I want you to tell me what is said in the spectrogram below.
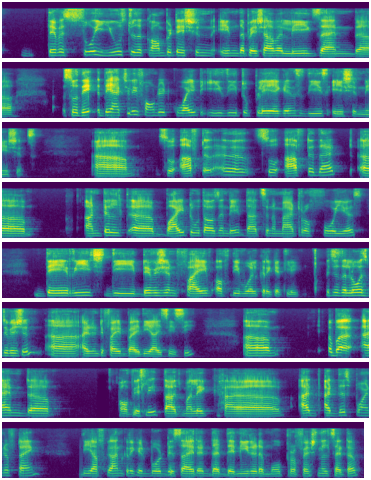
they were so used to the competition in the Peshawar leagues, and uh, so they they actually found it quite easy to play against these Asian nations. Um, so after uh, so after that, um, until uh, by 2008, that's in a matter of four years they reached the Division 5 of the World Cricket League, which is the lowest division uh, identified by the ICC. Um, but and uh, obviously Taj Malik uh, at at this point of time, the Afghan Cricket Board decided that they needed a more professional setup,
